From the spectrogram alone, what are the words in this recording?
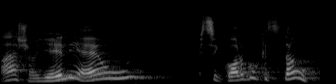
acham, e ele é um psicólogo cristão.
